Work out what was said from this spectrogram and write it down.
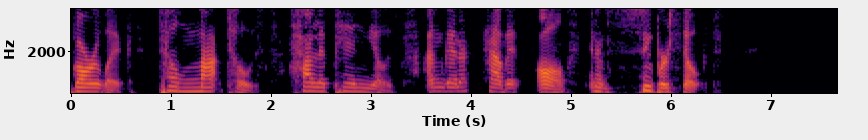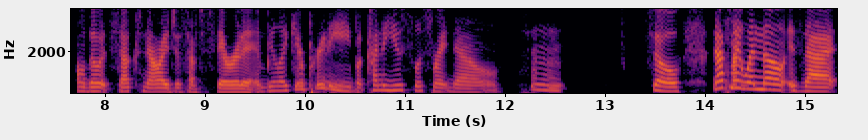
garlic tomatoes jalapenos. I'm to have it all and i'm super stoked. Although it sucks now i just have to stare at it and be like you're pretty but kind of useless right now. Hmm. so that's my win though is that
